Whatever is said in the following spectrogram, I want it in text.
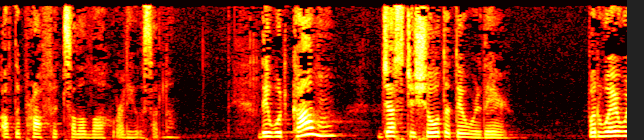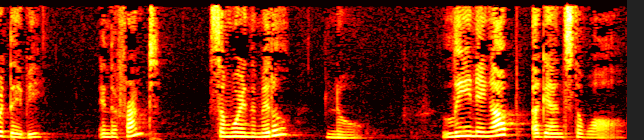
of the Prophet ﷺ. They would come just to show that they were there. But where would they be? In the front? Somewhere in the middle? No. Leaning up against the wall.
